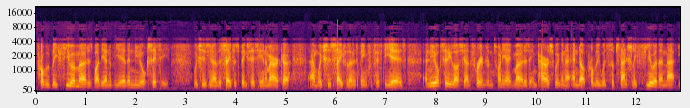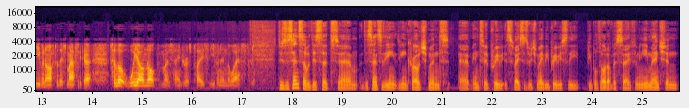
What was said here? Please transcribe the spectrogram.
probably fewer murders by the end of the year than New York City, which is, you know, the safest big city in America, and which is safer than it's been for 50 years. And New York City last year had 328 murders. In Paris, we're going to end up probably with substantially fewer than that, even after this massacre. So look, we are not the most dangerous place, even in the West. There's a sense, though, with this that um, the sense of the, the encroachment uh, into spaces which maybe previously people thought of as safe. I mean, you mentioned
